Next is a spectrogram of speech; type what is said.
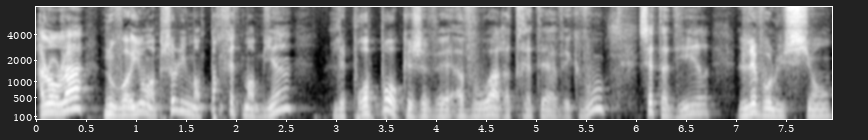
Alors là, nous voyons absolument parfaitement bien les propos que je vais avoir à traiter avec vous, c'est-à-dire l'évolution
